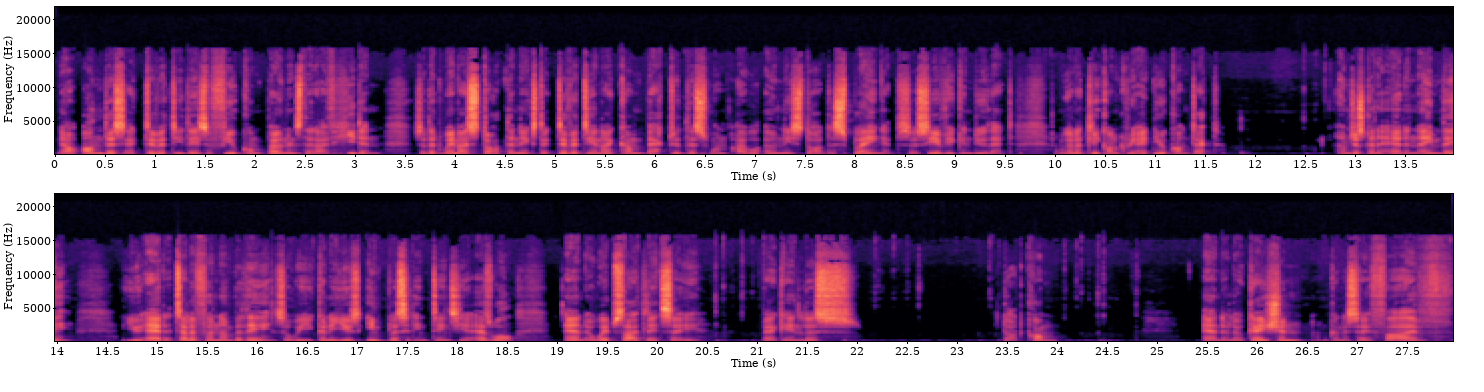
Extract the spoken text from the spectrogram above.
Now on this activity, there's a few components that I've hidden so that when I start the next activity and I come back to this one, I will only start displaying it. So see if you can do that. I'm going to click on create new contact. I'm just going to add a name there. You add a telephone number there. So we're going to use implicit intents here as well. And a website, let's say backendless com and a location. I'm going to say 5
